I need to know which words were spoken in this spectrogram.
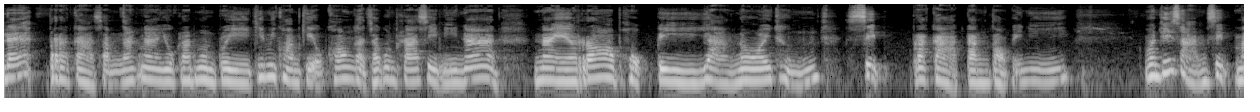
และประกาศสำนักนายกรัฐมนตรีที่มีความเกี่ยวข้องกับเจ้าคุณพระศรีนีนาถในรอบ 6 ปีอย่างน้อยถึง 10 ประกาศดังต่อไปนี้ วันที่ 30 ม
